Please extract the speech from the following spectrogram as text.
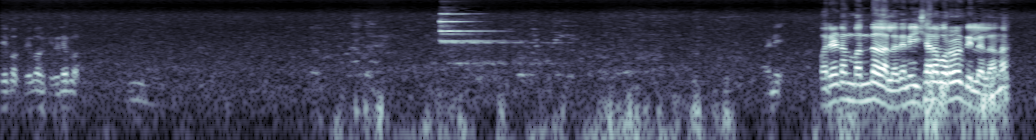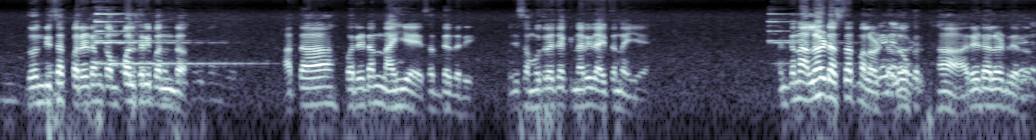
ते बघ ते बघ तिकडे बघ. आणि पर्यटन बंद झालं त्याने इशारा बरोबर दिलेला ना? दोन दिवसात पर्यटन कंपल्सरी बंद. आता पर्यटन नाही आहे सध्या तरी. म्हणजे समुद्राच्या किनारी जायचं नाहीये आणि त्यांना अलर्ट असतात मला वाटतं लवकर हा रेड अलर्ट देतात.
